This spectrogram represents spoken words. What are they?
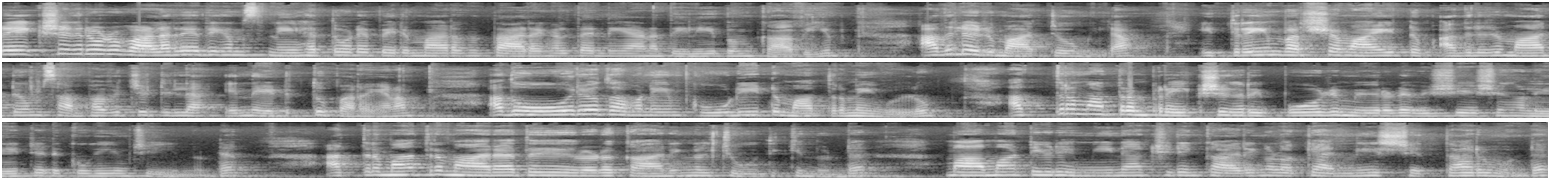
പ്രേക്ഷകരോട് വളരെയധികം സ്നേഹത്തോടെ പെരുമാറുന്ന താരങ്ങൾ തന്നെയാണ് ദിലീപും കാവ്യയും. അതിലൊരു മാറ്റവുമില്ല. ഇത്രയും വർഷമായിട്ടും അതിലൊരു മാറ്റവും സംഭവിച്ചിട്ടില്ല എന്ന് എടുത്തു പറയണം. അത് ഓരോ തവണയും കൂടിയിട്ട് മാത്രമേ ഉള്ളൂ. അത്രമാത്രം പ്രേക്ഷകർ ഇപ്പോഴും ഇവരുടെ വിശേഷങ്ങൾ ഏറ്റെടുക്കുകയും ചെയ്യുന്നുണ്ട്. അത്രമാത്രം ആരാധകർ ഇവരുടെ കാര്യങ്ങൾ ചോദിക്കുന്നുണ്ട്. മാമാട്ടിയുടെയും മീനാക്ഷിയുടെയും കാര്യങ്ങളൊക്കെ അന്വേഷിച്ചെത്താറുമുണ്ട്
